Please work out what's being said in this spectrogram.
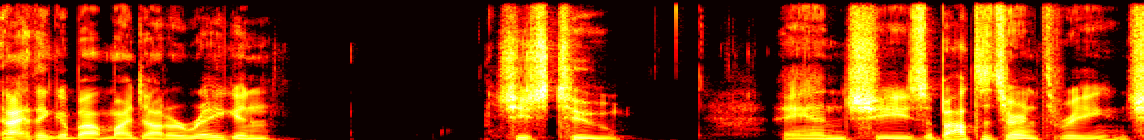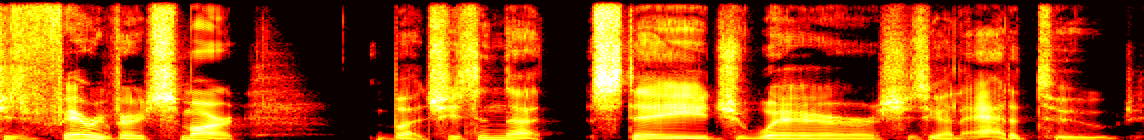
I think about my daughter Reagan. She's two, and she's about to turn three. She's very, very smart, but she's in that stage where she's got attitude.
